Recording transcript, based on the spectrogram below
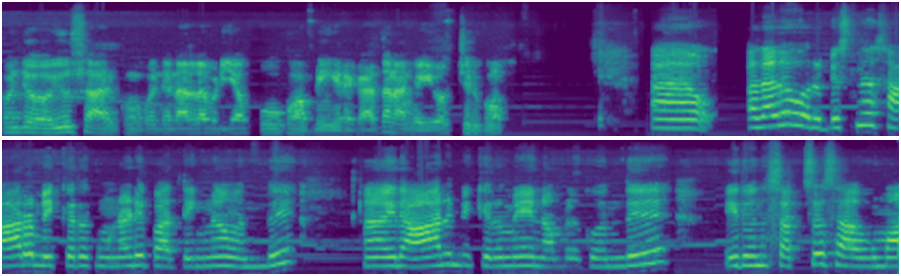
கொஞ்சம் யூஸாக இருக்கும். கொஞ்சம் நல்லபடியாக போகும் அப்படிங்கிறக்காக தான் நாங்கள் யோசிச்சிருக்கோம். அதாவது ஒரு பிஸ்னஸ் ஆரம்பிக்கிறதுக்கு முன்னாடி பார்த்தீங்கன்னா வந்து இதை ஆரம்பிக்கிறோமே நம்மளுக்கு வந்து இது வந்து சக்ஸஸ் ஆகுமா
